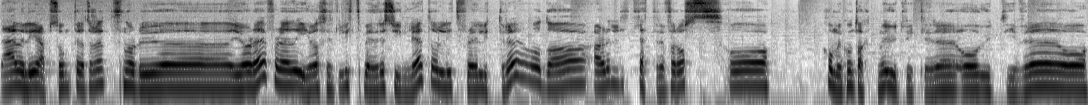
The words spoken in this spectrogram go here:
Det er veldig hjelpsomt rett og slett, når du øh, gjør det, for det gir oss litt, bedre synlighet og litt flere lyttere, og da er det litt lettere for oss å komme i kontakt med utviklere og utgivere og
